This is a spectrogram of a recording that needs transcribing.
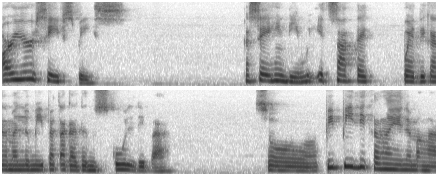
or your safe space. Kasi hindi mo, it's not like pwede ka naman lumipat agad ng school, di ba? So, pipili ka ngayon ng mga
